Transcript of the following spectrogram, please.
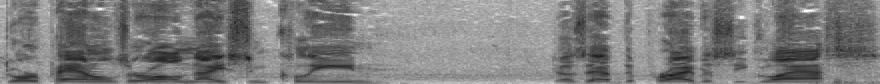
Door panels are all nice and clean. Does have the privacy glass.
